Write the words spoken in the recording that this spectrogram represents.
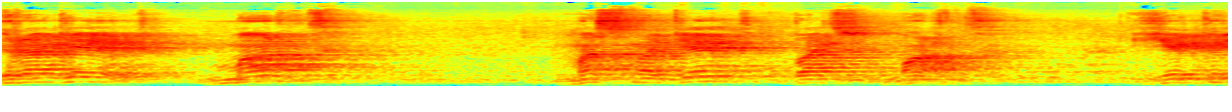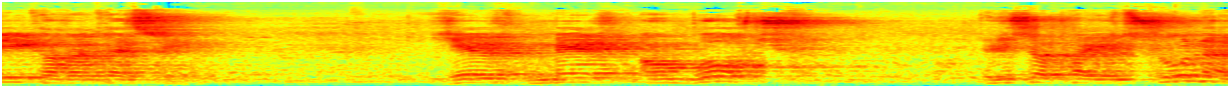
գրագետ մարդ, մասնագետ, բայց մարդ, երկրի քաղաքացի։ Եվ մեր ամբողջ լիսոփայությունը,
